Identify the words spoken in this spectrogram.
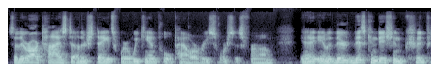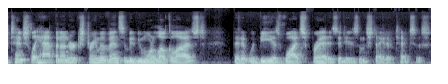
So there are ties to other states where we can pull power resources from. You know, there, this condition could potentially happen under extreme events. It would be more localized than it would be as widespread as it is in the state of Texas.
